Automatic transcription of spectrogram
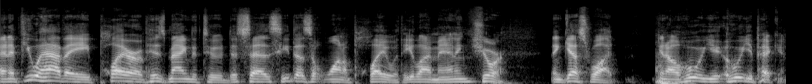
And if you have a player of his magnitude that says he doesn't want to play with Eli Manning, sure, then guess what? You know who are you? Who are you picking?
